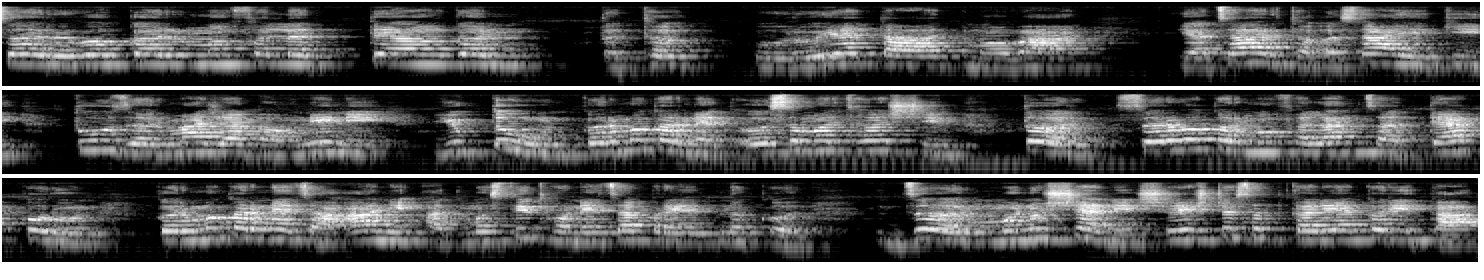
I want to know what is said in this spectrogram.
सर्वकर्मफलत्यागन तथ कुरुयतात्मवान. याचा अर्थ असा आहे की तू जर माझ्या भावनेने युक्त होऊन कर्म करण्यात असमर्थ असशील तर सर्व कर्मफलांचा त्याग करून कर्म करण्याचा आणि आत्मस्थित होण्याचा प्रयत्न कर. जर मनुष्याने श्रेष्ठ सत्कार्याकरिता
